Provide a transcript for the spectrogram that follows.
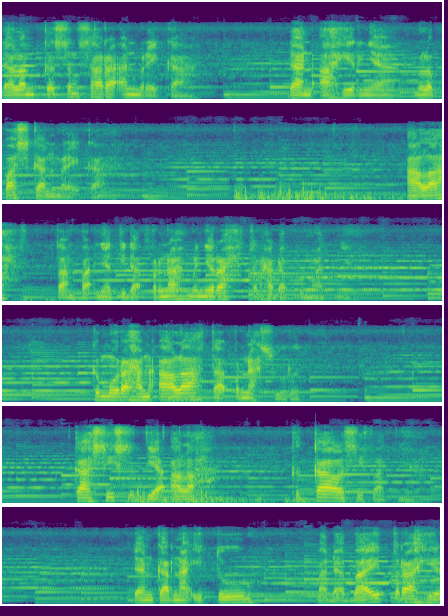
dalam kesengsaraan mereka dan akhirnya melepaskan mereka. Allah tampaknya tidak pernah menyerah terhadap umatnya. kemurahan Allah tak pernah surut. Kasih setia Allah kekal sifatnya. Dan karena itu, pada bait terakhir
